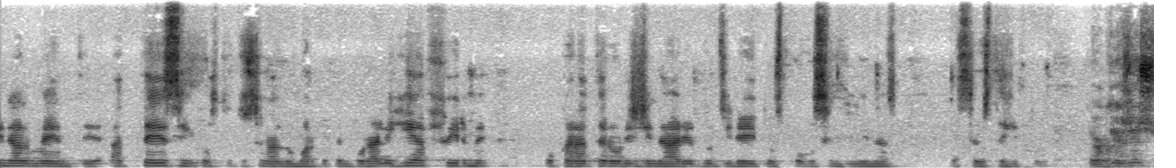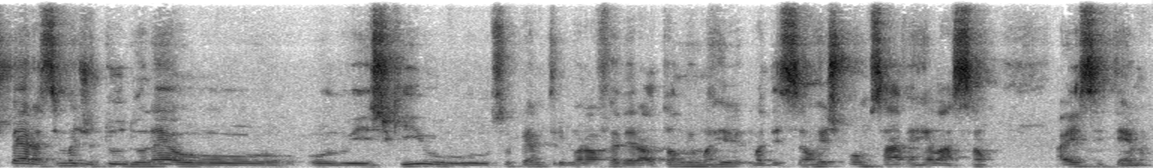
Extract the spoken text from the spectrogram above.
finalmente a tese inconstitucional do marco temporal e reafirme o caráter originário do direito dos povos indígenas a seus territórios. É o que a gente espera, acima de tudo, né, o, o Luiz, que o Supremo Tribunal Federal tome uma, uma decisão responsável em relação a esse tema.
